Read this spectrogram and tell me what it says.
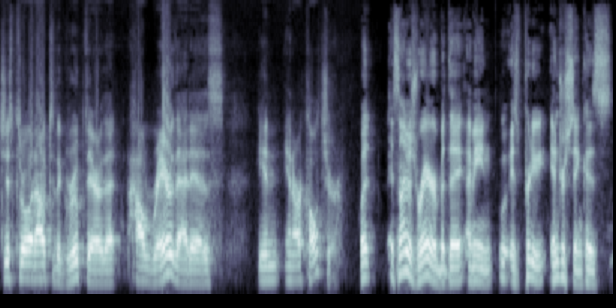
just throw it out to the group there that how rare that is in in our culture. But it's not as rare, but they I mean it's pretty interesting because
